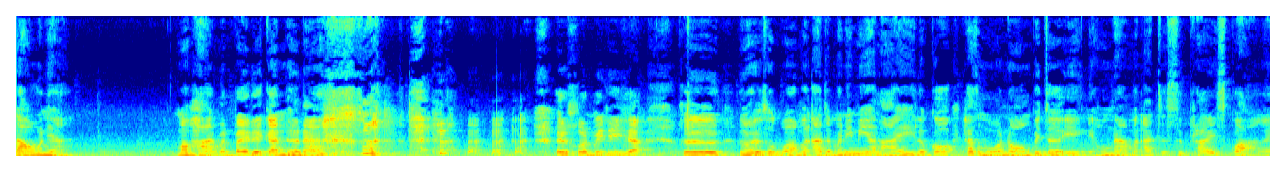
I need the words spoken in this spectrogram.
เราเนี่ย มาผ่านมันไปด้วยกันเถอะนะ เป็นคนไม่ดีอะคือหนูรู้สึกว่ามันอาจจะไม่ได้มีอะไร แล้วก็ถ้าสมมติว่าน้องไปเจอเองในห้องน้ำมันอาจจะเซอร์ไพรส์กว่าไง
